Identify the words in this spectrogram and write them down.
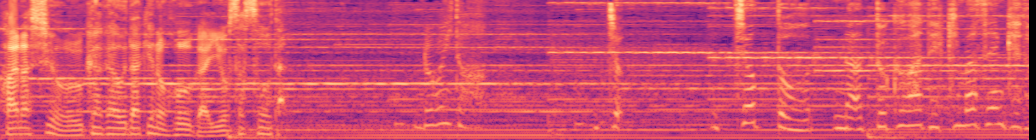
話を伺うだけの方が良さそうだ。ロイドちょちょっと納得はできませんけど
